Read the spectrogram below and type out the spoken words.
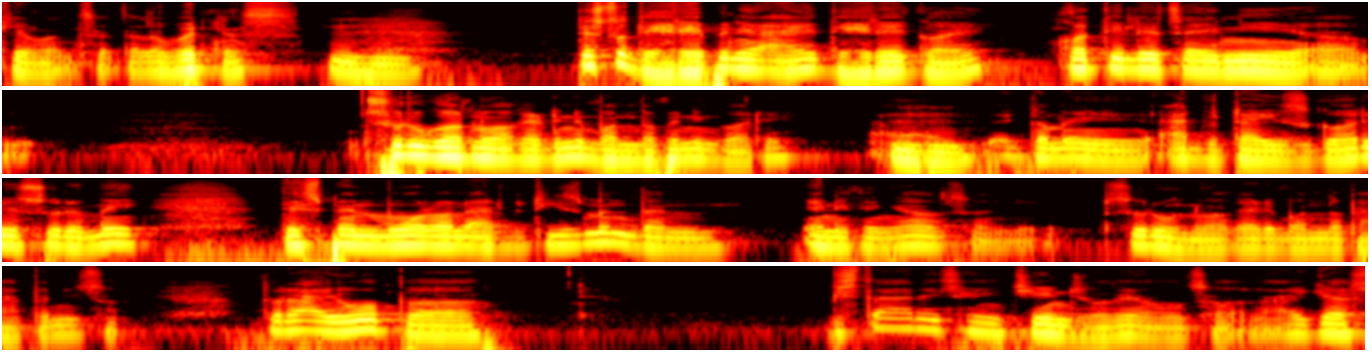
के भन्छ त्यसलाई विटनेस त्यस्तो धेरै पनि आए धेरै गए। कतिले चाहिँ नि सुरु गर्नु अगाडि नै बन्द पनि गरे। एकदमै एडभर्टाइज गऱ्यो सुरुमै। They spend more on advertisement than anything else अनि सुरु हुनु अगाडि बन्द भए पनि छ। तर आई होप बिस्तारै चाहिँ चेन्ज हुँदै आउँछ होला। आई गेस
